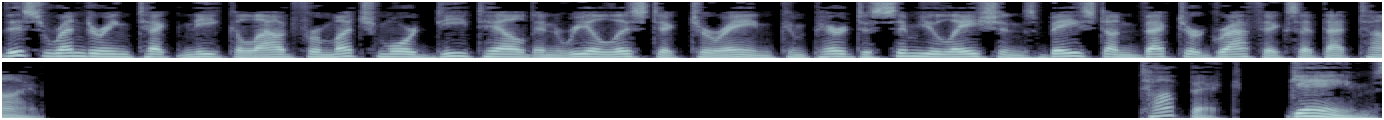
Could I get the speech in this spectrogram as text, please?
This rendering technique allowed for much more detailed and realistic terrain compared to simulations based on vector graphics at that time. Games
